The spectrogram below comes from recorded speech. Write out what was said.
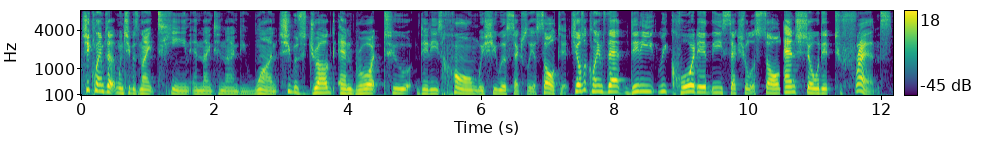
She claims that when she was 19 in 1991, she was drugged and brought to Diddy's home where she was sexually assaulted. She also claims that Diddy recorded the sexual assault and showed it to friends.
